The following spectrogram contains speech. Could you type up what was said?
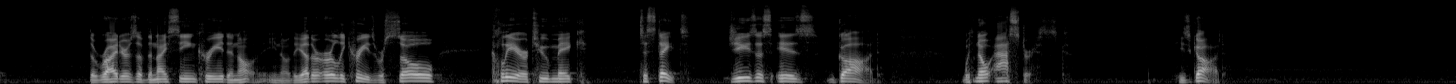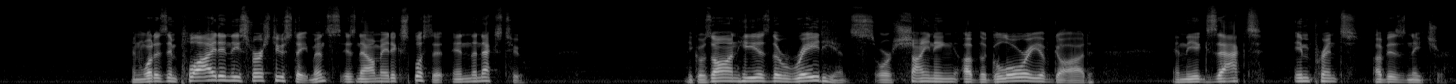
the writers of the Nicene Creed and all, you know, the other early creeds were so clear to make, to state, Jesus is God with no asterisk. He's God. And what is implied in these first two statements is now made explicit in the next two. He goes on, He is the radiance or shining of the glory of God and the exact imprint of His nature.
